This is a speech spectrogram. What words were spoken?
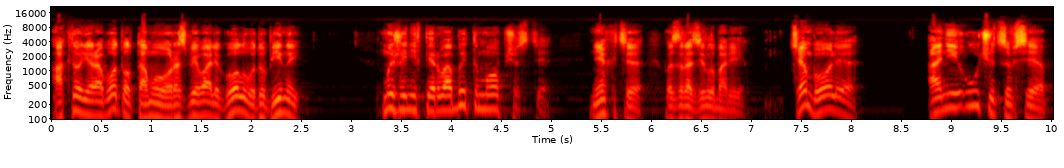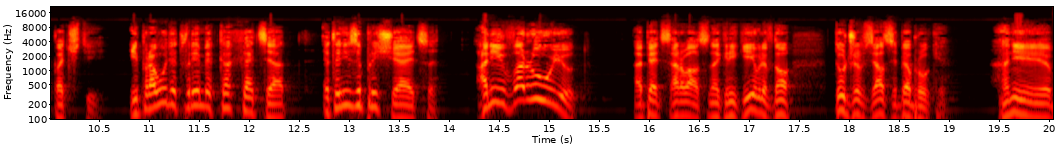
А кто не работал, тому разбивали голову дубиной. Мы же не в первобытном обществе, нехотя возразила Мария. Тем более. Они учатся все почти и проводят время как хотят. Это не запрещается. Они воруют! Опять сорвался на крик Ивлев, но тут же взял себя в руки. Они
